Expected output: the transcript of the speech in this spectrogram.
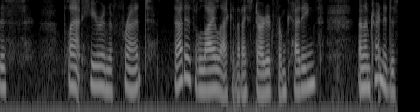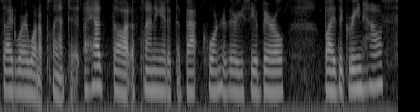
This plant here in the front, that is a lilac that I started from cuttings, and I'm trying to decide where I want to plant it. I had thought of planting it at the back corner there. You see a barrel by the greenhouse,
